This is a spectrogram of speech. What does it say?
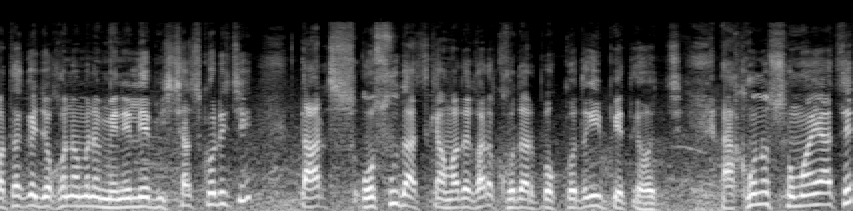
কথাকে যখন আমরা মেনে নিয়ে বিশ্বাস করেছি, তার ওষুধ আজকে আমাদের ঘরে খোদার পক্ষ থেকেই পেতে হচ্ছে। এখনও সময় আছে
